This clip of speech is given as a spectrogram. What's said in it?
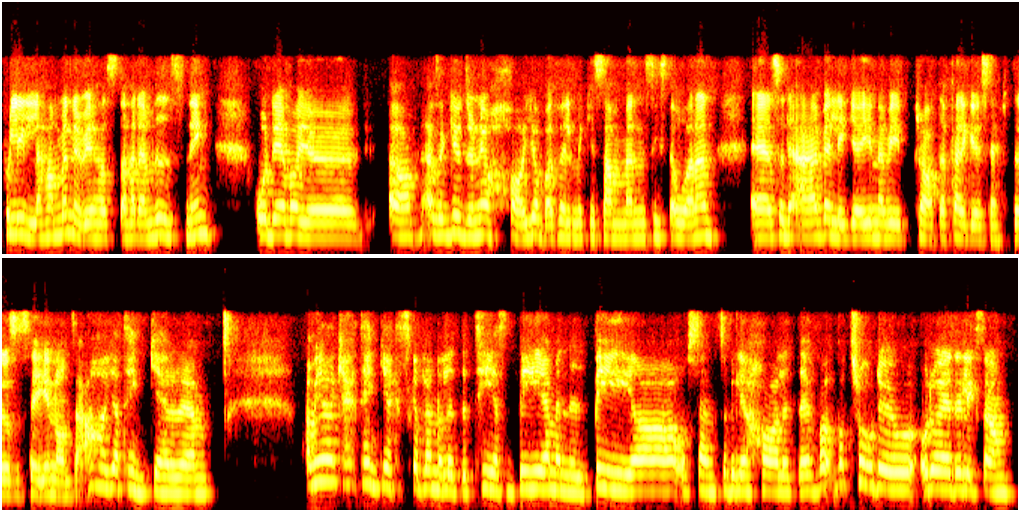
på Lillehammer nu i höst och hade en visning. Och det var ju, ja, alltså Gudrun och jag har jobbat väldigt mycket samman de sista åren. Eh, så det är väldigt göj när vi pratar färgrecepter och så säger någon så här, ah, jag tänker eh, Ja, men jag kanske tänker att jag ska blanda lite TSB med NIBA och sen så vill jag ha lite, vad, vad tror du? Och då är det liksom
